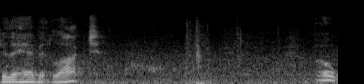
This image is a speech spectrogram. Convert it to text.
Do they have it locked? Oh.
